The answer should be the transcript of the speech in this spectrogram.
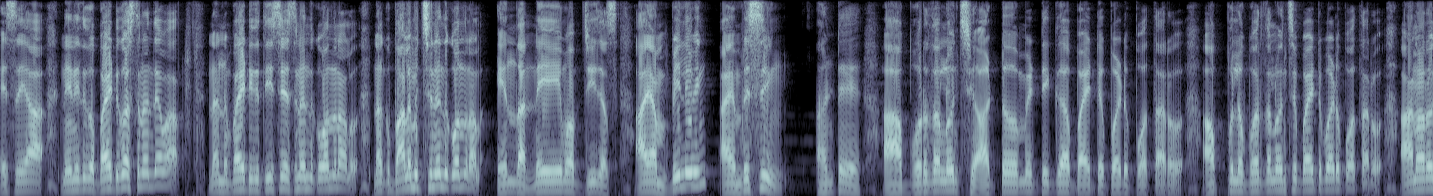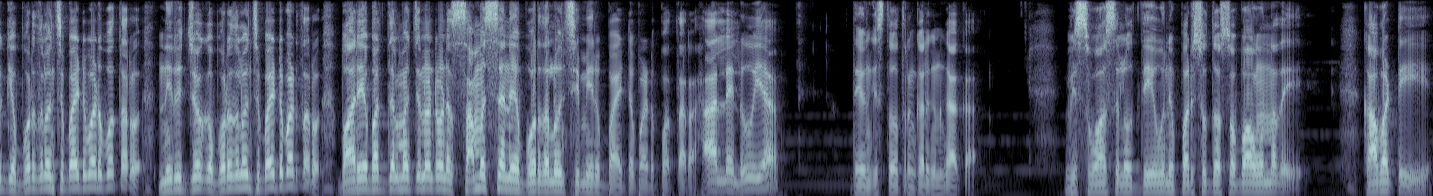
ఎసయ్యా నేను ఇదిగో బయటకు వస్తున్నాను దేవా. నన్ను బయటికి తీసేసినందుకు వందనాలు. నాకు బలం ఇచ్చినందుకు వందనాలు in the name of Jesus I'm believing I'm receiving అంటే ఆ బురదలోంచి ఆటోమేటిక్గా బయటపడిపోతారు. అప్పుల బురదలోంచి బయటపడిపోతారు. అనారోగ్య బురదలోంచి బయటపడిపోతారు. నిరుద్యోగ బురదలోంచి బయటపడతారు. భార్యాభర్తల మధ్య ఉన్నటువంటి సమస్య అనే బురదలోంచి మీరు బయటపడిపోతారు. హాలే దేవునికి స్తోత్రం కలుగును గాక. విశ్వాసలో దేవుని పరిశుద్ధ స్వభావం ఉన్నది. కాబట్టి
